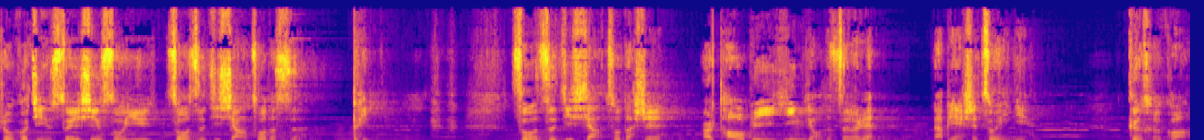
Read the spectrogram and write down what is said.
如果仅随心所欲做自己想做的事，呸！做自己想做的事而逃避应有的责任，那便是罪孽。更何况，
